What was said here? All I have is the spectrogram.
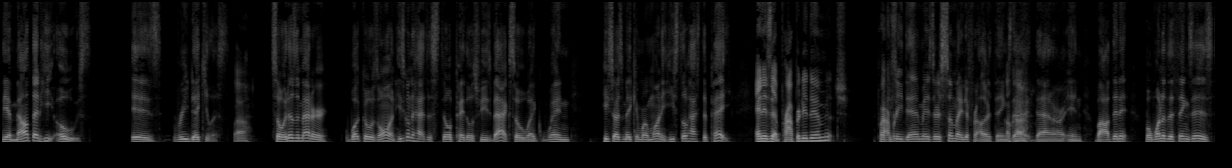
The amount that he owes is ridiculous. Wow. So it doesn't matter what goes on. He's gonna have to still pay those fees back. So like when he starts making more money, he still has to pay And is that property damage? Like, property damage. There's so many different other things Okay. that that are involved in it. But one of the things is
